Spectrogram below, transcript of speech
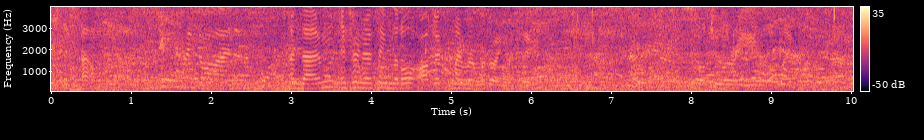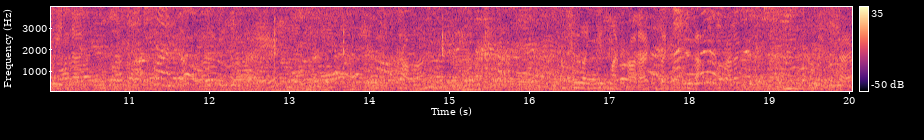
It's like, oh. Oh my god. And then I started noticing little objects in my room were going missing. Little jewelry, little like weed nuts and stuff. Okay. That's a problem. Would like use my products, like bathroom products. Okay.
